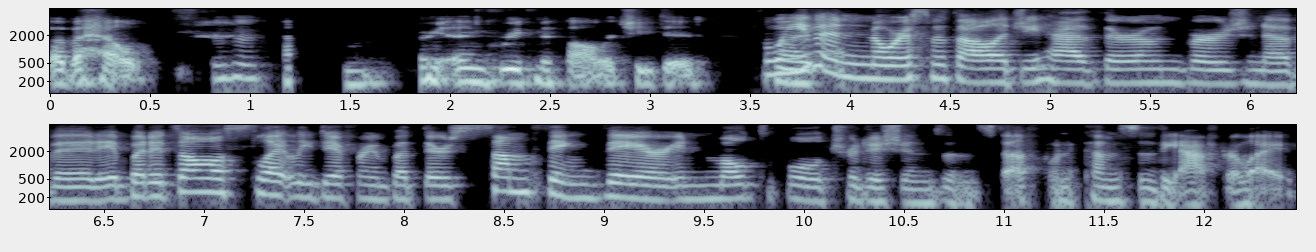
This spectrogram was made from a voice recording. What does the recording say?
of a hell, Mhm. Um, and Greek mythology did. Well, But- even Norse mythology has their own version of it, but it's all slightly different. But there's something there in multiple traditions and stuff when it comes to the afterlife.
